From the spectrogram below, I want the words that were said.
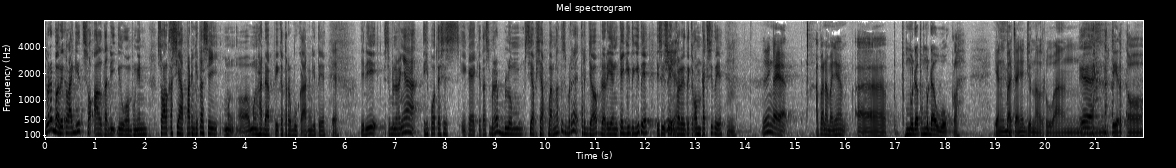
Sebenarnya balik lagi soal tadi gue ngomongin soal kesiapan kita sih meng- eh, menghadapi keterbukaan gitu ya. Ya. Jadi sebenarnya hipotesis kayak kita sebenarnya belum siap-siap banget tuh sebenarnya terjawab dari yang kayak gitu-gitu ya isu-isu Iya. inferiority kompleks itu ya. Ini kayak apa namanya eh, pemuda-pemuda woke lah yang bacanya jurnal ruang, Iya. Tirto,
